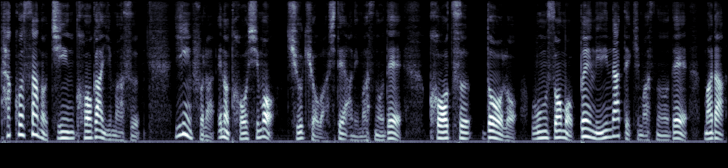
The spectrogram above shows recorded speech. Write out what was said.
たくさんの人口がいます。インフラへの投資も中共はしてありますので、交通、道路、運送も便利になってきますので、まだ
